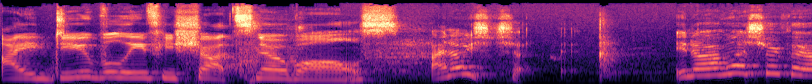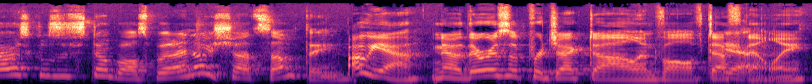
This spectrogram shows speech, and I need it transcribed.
I do believe he shot snowballs. I know he's. You know, I'm not sure if they're icicles or snowballs, but I know he shot something. Oh yeah, no, there was a projectile involved, Yeah. definitely.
